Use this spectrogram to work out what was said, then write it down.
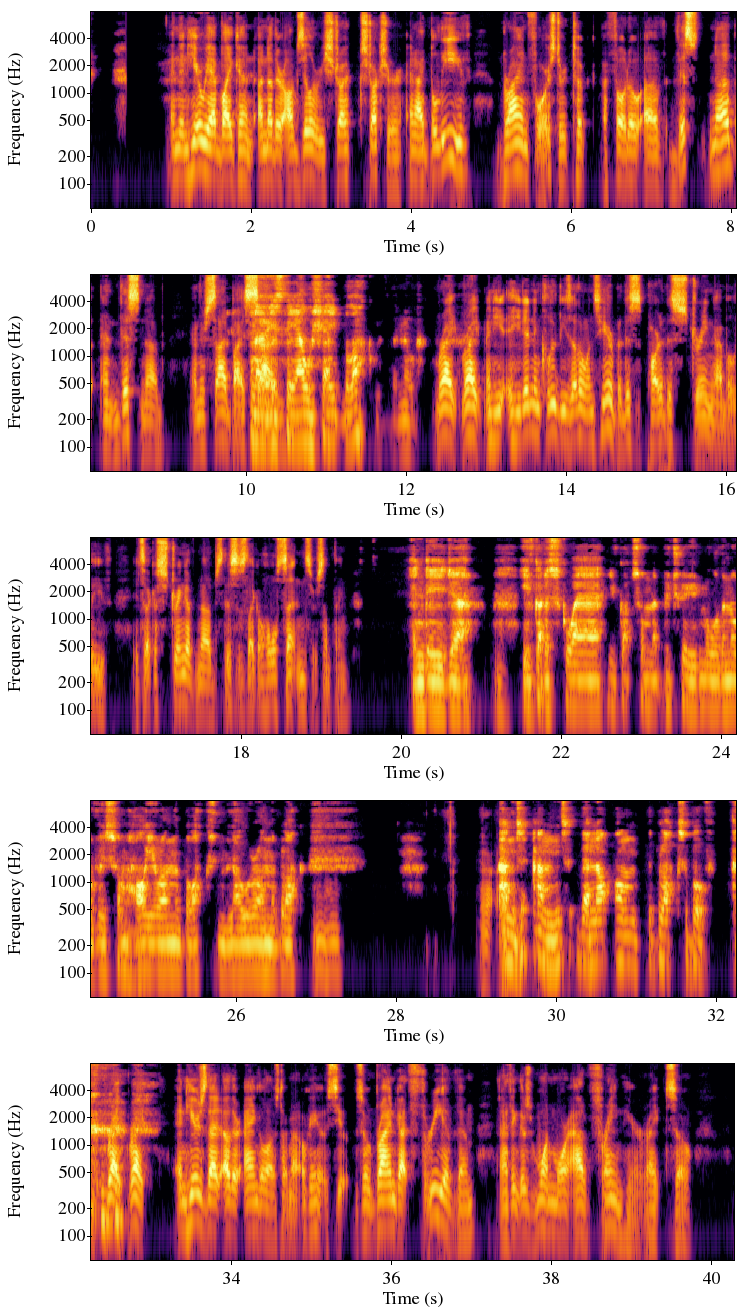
and then here we have like an, another auxiliary stru- structure, and I believe Brien Foerster took a photo of this nub and this nub, and they're side by No, side. it's the L-shaped block with the nub. Right, right. And he he didn't include these other ones here, but this is part of this string, I believe. It's like a string of nubs. This is like a whole sentence or something. Indeed, yeah. You've got a square, you've got some that protrude more than others, some higher on the block, some lower on the block. hmm And and they're not on the blocks above. right, right. And here's that other angle I was talking about. Okay, so, so Brien got three of them, and I think there's one more out of frame here, right? So,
